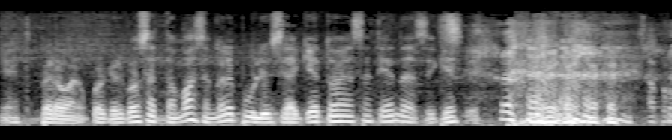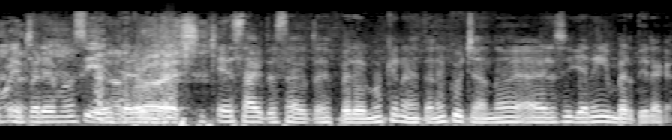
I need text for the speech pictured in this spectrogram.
Este, pero bueno, cualquier cosa, estamos haciéndole publicidad aquí a todas esas tiendas, así que esperemos, sí, esperemos, exacto, exacto, esperemos que nos están escuchando a ver si quieren invertir acá.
